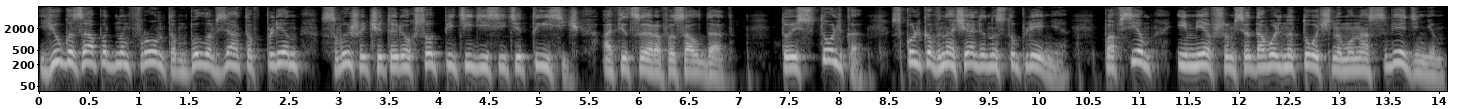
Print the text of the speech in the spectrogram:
Юго-Западным фронтом было взято в плен свыше 450 тысяч офицеров и солдат то есть столько, сколько в начале наступления, по всем имевшимся довольно точным у нас сведениям,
